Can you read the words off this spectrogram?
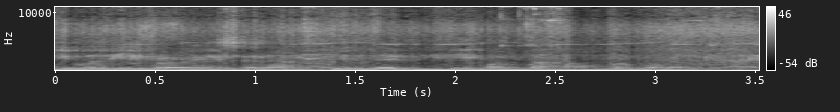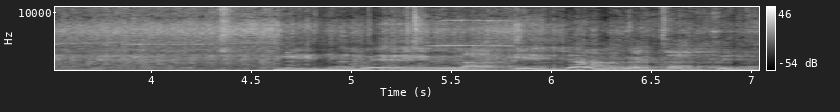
യുവതി പ്രവേശനത്തിന്റെ വിധി വന്ന അന്ന് മുതൽ ഇന്ന് വരെയുള്ള എല്ലാ ഘട്ടത്തിലും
